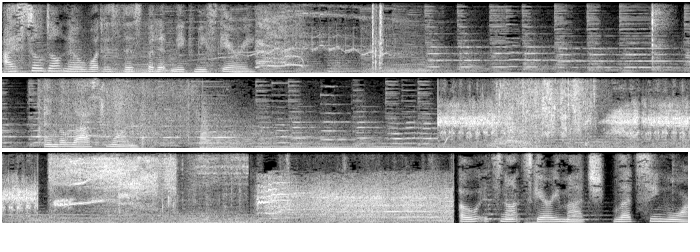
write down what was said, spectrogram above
I still don't know what is this but it make me scary. And the last one. Oh it's not scary much, let's see more.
